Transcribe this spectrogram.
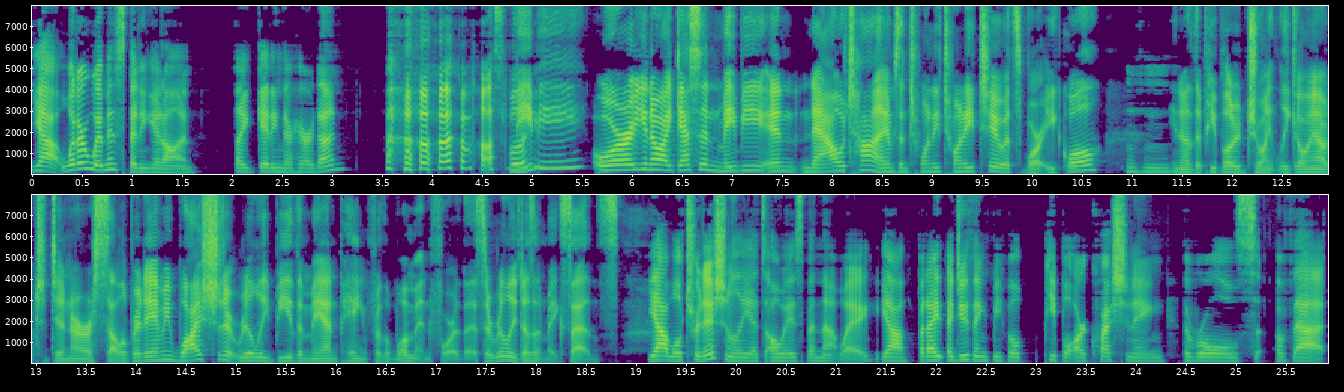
Yeah. What are women spending it on? Like getting their hair done? Possibly. Maybe. Or, you know, I guess in maybe in now times in 2022 it's more equal. Mm-hmm. You know, that people are jointly going out to dinner or celebrating. I mean, why should it really be the man paying for the woman for this? It really doesn't make sense. Yeah, well, traditionally it's always been that way. Yeah, but I, I do think people people are questioning the roles of that.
